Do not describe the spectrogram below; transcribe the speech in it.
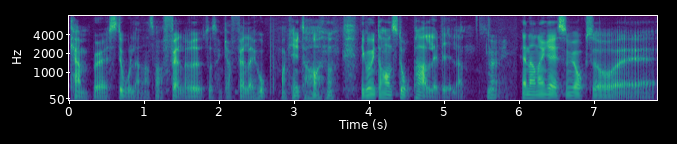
camperstolarna som man fäller ut och sen kan fälla ihop. Man kan inte ha någon, det går ju inte att ha en stor pall i bilen. Nej. En annan grej som vi också eh,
